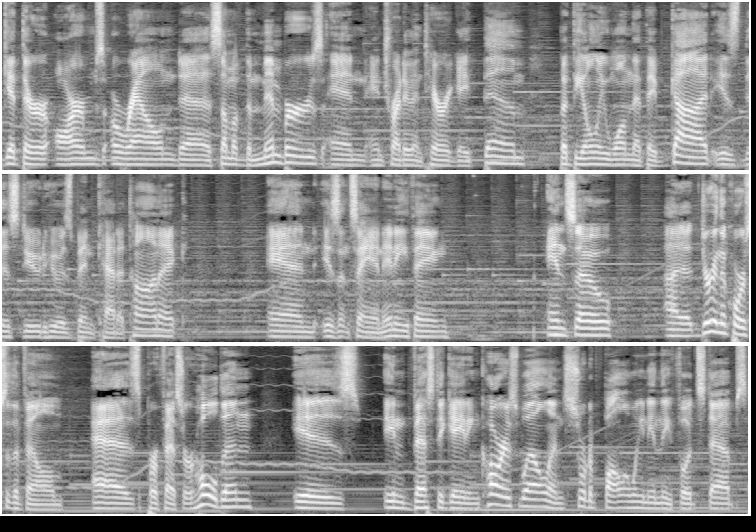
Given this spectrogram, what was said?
get their arms around uh, some of the members and and try to interrogate them but the only one that they've got is this dude who has been catatonic and isn't saying anything and so uh, during the course of the film as professor holden is investigating Karswell and sort of following in the footsteps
